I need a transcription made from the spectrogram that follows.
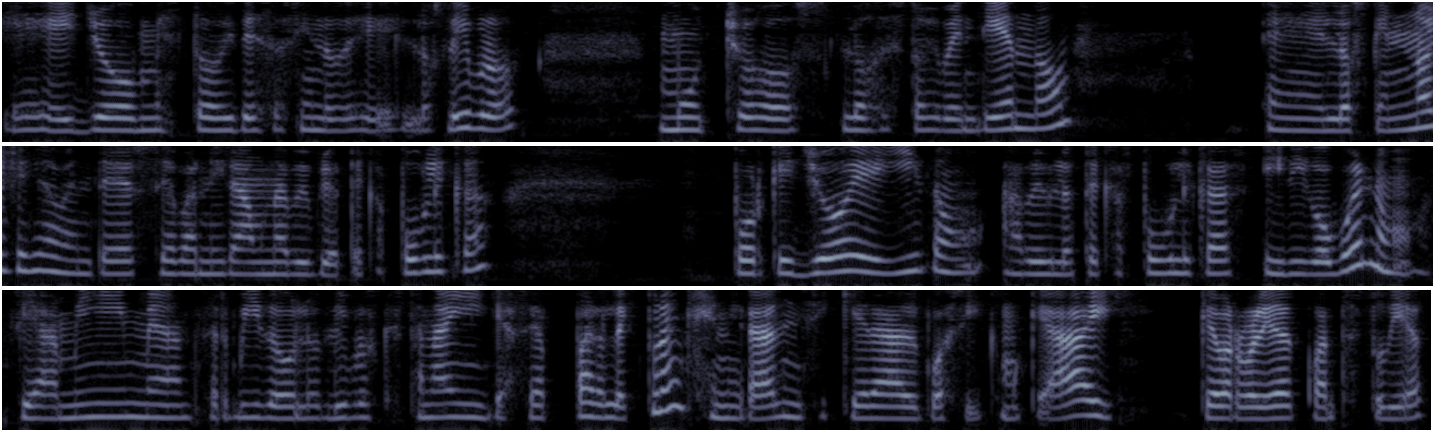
Eh, yo me estoy deshaciendo de los libros. Muchos los estoy vendiendo. Eh, los que no llegue a vender se van a ir a una biblioteca pública porque yo he ido a bibliotecas públicas y digo, bueno, si a mí me han servido los libros que están ahí, ya sea para lectura en general, ni siquiera algo así como que, ay, qué barbaridad, cuánto estudias,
